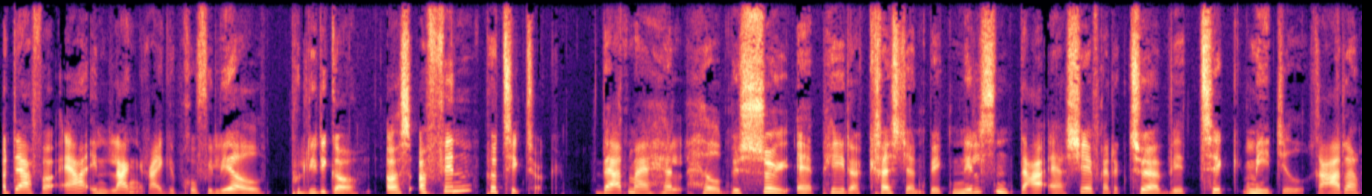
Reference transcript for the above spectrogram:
Og derfor er en lang række profilerede politikere også at finde på TikTok. Værtmeier Hall havde besøg af Peter Christian Bæk Nielsen, der er chefredaktør ved tech-mediet Radar.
